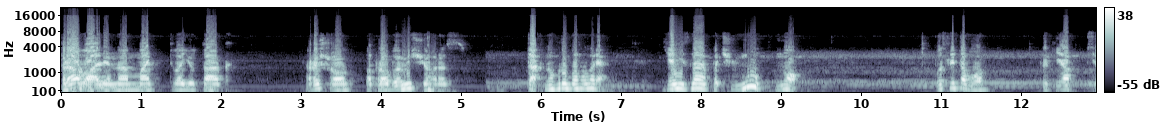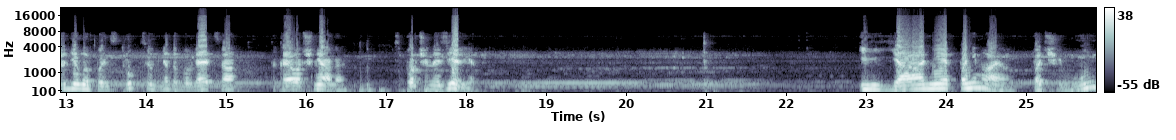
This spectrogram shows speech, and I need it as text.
Провалено, мать твою, так. Хорошо, попробуем еще раз. Так, ну грубо говоря, я не знаю почему, но после того, как я все делаю по инструкции, меня добавляется такая вот шняга. Испорченное зелье. И я не понимаю, почему,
